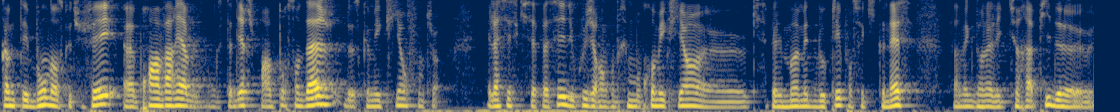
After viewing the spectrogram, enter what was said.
comme t'es bon dans ce que tu fais, euh, prends un variable. C'est-à-dire, je prends un pourcentage de ce que mes clients font, tu vois. Et là, c'est ce qui s'est passé. Du coup, j'ai rencontré mon premier client euh, qui s'appelle Mohamed Bouclé, pour ceux qui connaissent. C'est un mec dans la lecture rapide. euh,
